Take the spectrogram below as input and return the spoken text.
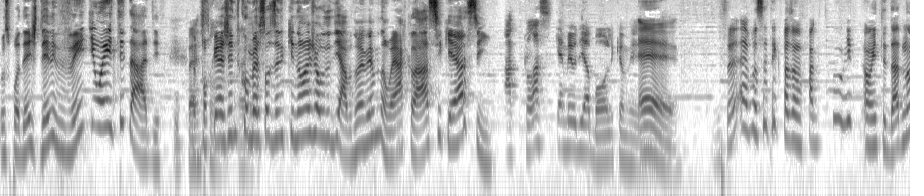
Os poderes dele vêm de uma entidade. O É porque a gente é. começou dizendo que não é jogo do diabo, não é mesmo não. É a classe que é assim. A clássica é meio diabólica mesmo. É. Você, é, você tem que fazer um pacto com uma entidade, não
